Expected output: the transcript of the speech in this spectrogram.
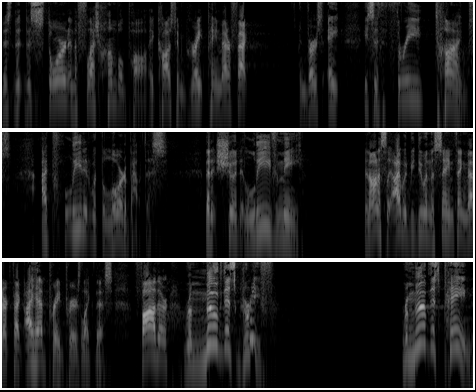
This, this thorn in the flesh humbled Paul. It caused him great pain. Matter of fact, in verse 8, he says, Three times I pleaded with the Lord about this, that it should leave me. And honestly, I would be doing the same thing. Matter of fact, I have prayed prayers like this Father, remove this grief. Remove this pain.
